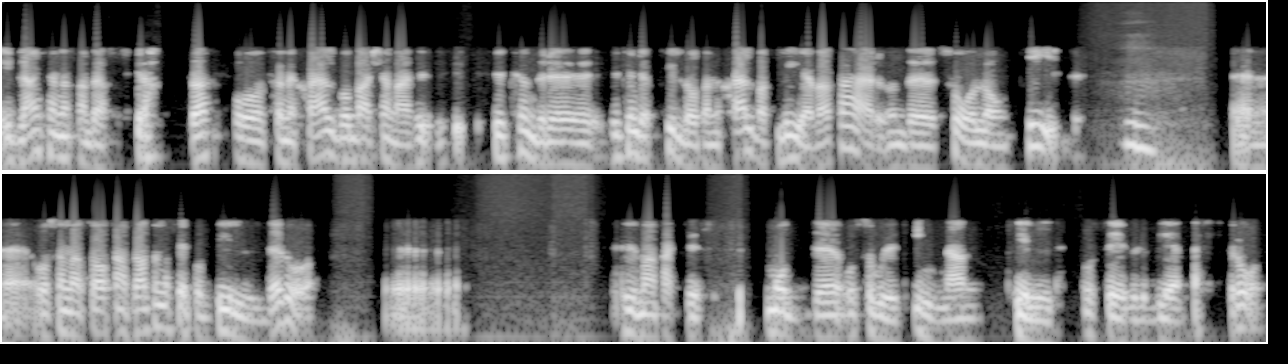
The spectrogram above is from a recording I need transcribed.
ibland kan jag nästan börja skratta på, för mig själv och bara känna hur, hur, kunde det, hur kunde jag tillåta mig själv att leva så här under så lång tid? Mm. Eh, och som jag sa, framförallt om man ser på bilder då eh, hur man faktiskt mådde och såg ut innan till att se hur det blev efteråt.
